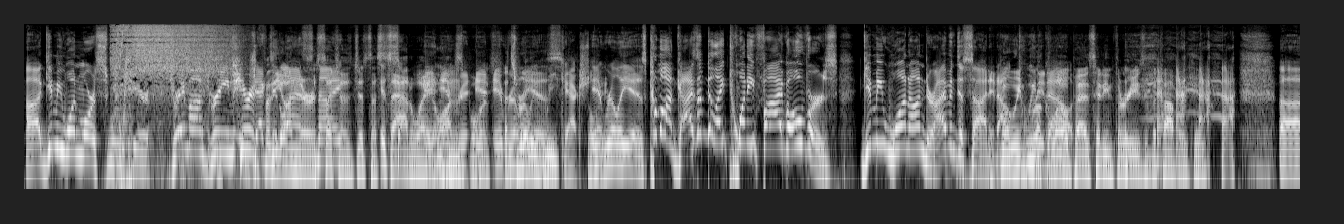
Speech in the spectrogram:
Uh, give me one more swoosh here. Draymond Green Cheering for the last under is night. such a- just a It's sad way to it- watch it- sports. It, it That's really really is. weak, actually. It really is. Come on, guys, I've done like twenty five overs. Give me one under. I haven't decided. I'll Booing tweet Brooke it out. Lopez hitting threes at the top of the key. Uh,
